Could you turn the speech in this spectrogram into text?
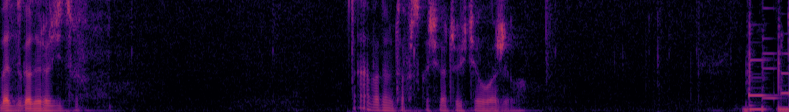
Bez zgody rodziców. A potem to wszystko się oczywiście ułożyło. Música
